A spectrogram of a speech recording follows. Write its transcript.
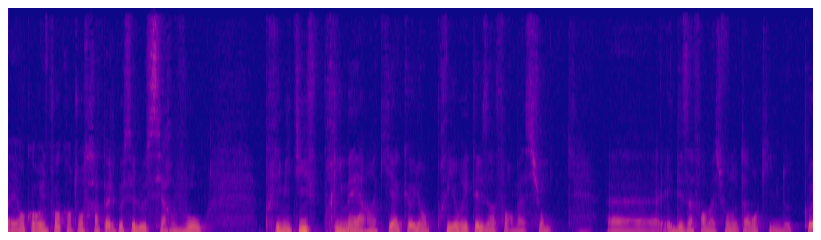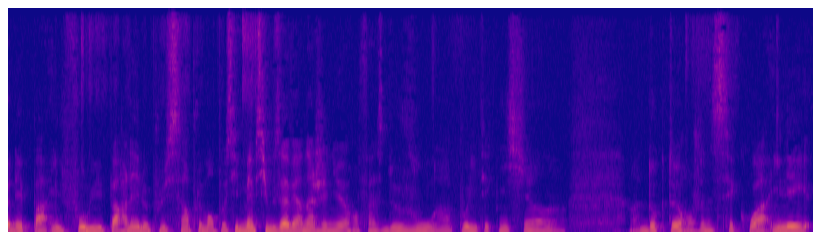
Et encore une fois, quand on se rappelle que c'est le cerveau primitif, primaire, hein, qui accueille en priorité les informations, et des informations notamment qu'il ne connaît pas, il faut lui parler le plus simplement possible. Même si vous avez un ingénieur en face de vous, un polytechnicien, un docteur en je ne sais quoi, il est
